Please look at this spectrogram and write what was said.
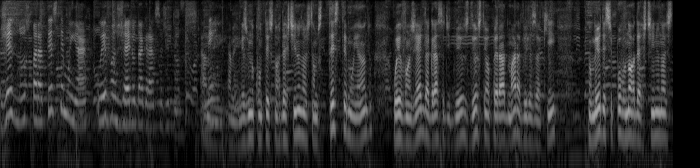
Jesus para testemunhar o evangelho da graça de Deus. Amém. Amém. Amém. Mesmo no contexto nordestino, nós estamos testemunhando o evangelho da graça de Deus. Deus tem operado maravilhas aqui. No meio desse povo nordestino, nós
